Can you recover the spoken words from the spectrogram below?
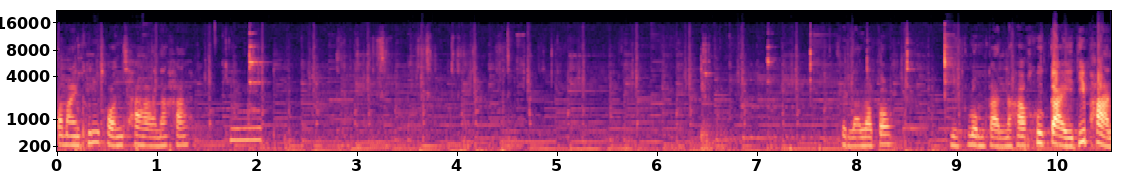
ประมาณครึ่งช้อนชานะคะเสร็จแล้วเราก็มิกรวมกันนะคะ คือไก่ที่ผ่าน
